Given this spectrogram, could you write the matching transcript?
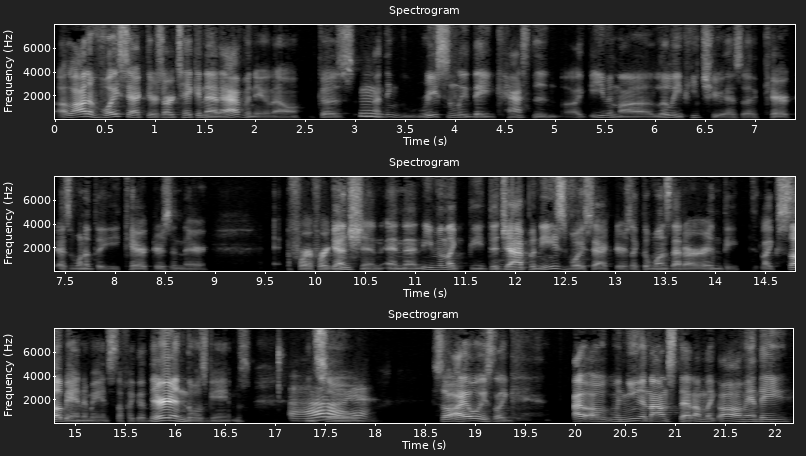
a lot of voice actors are taking that avenue now because I Mm. think recently they casted like even uh Lily Pichu as a character as one of the characters in there. for for Genshin, and then even like the the Mhm. Japanese voice actors, like the ones that are in the like sub anime and stuff like that, they're in those games. Oh, so- yeah. So I always like, I, I when you announced that, I'm like, oh man, they.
